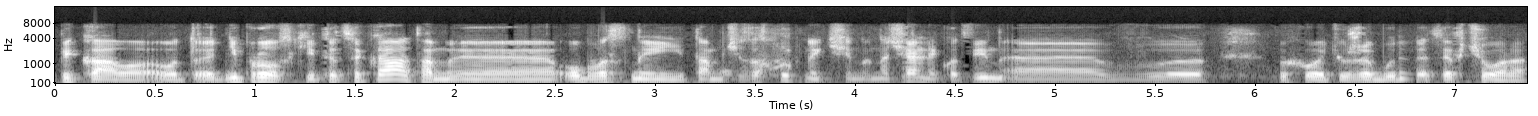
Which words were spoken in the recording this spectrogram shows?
Пікало, от Дніпровський ТЦК, там е, обласний там чи заступник, чи начальник, от він е, в виходить, уже буде це вчора.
